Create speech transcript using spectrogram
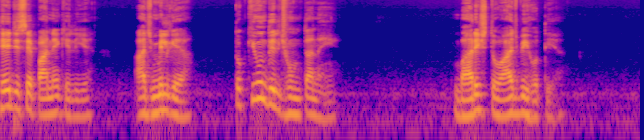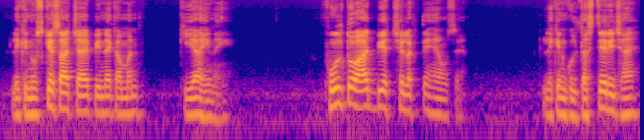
थे जिसे पाने के लिए, आज मिल गया तो क्यों दिल झूमता नहीं? बारिश तो आज भी होती है, लेकिन उसके साथ चाय पीने का मन किया ही नहीं। फूल तो आज भी अच्छे लगते हैं उसे, लेकिन गुलदस्ते रिझाएँ,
